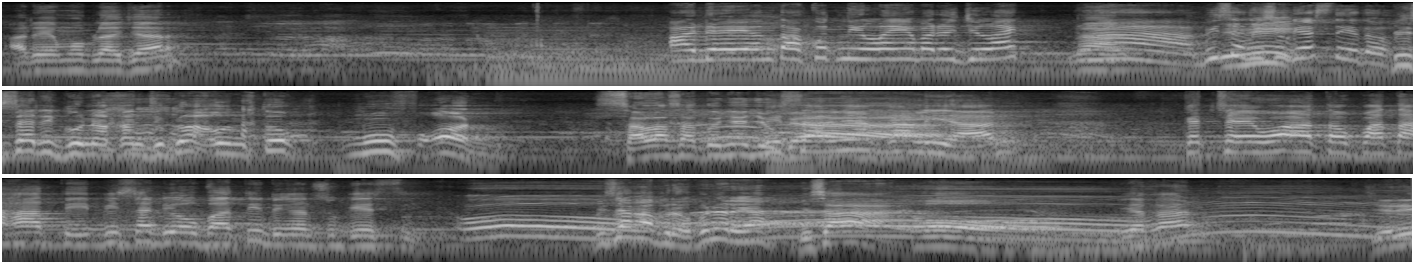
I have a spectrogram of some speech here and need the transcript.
Ada yang mau belajar? Ada yang takut nilainya pada jelek? Nah, bisa ini disugesti itu. Bisa digunakan juga untuk move on. Salah satunya juga Misalnya kalian kecewa atau patah hati bisa diobati dengan sugesti. Oh. Bisa nggak bro? Bener ya? bisa. Oh. Iya kan? Jadi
